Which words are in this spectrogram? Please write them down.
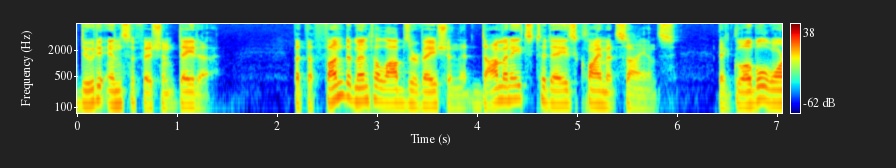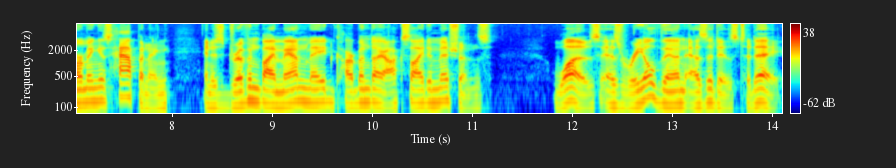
due to insufficient data. But the fundamental observation that dominates today's climate science that global warming is happening and is driven by man made carbon dioxide emissions was as real then as it is today.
